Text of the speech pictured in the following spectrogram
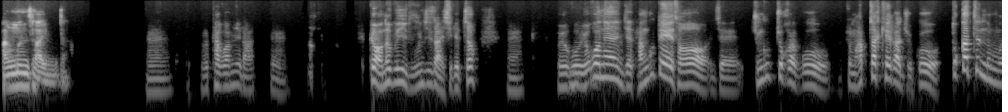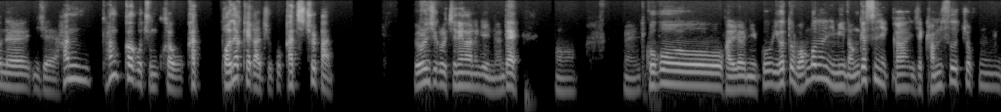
방문사입니다. 네, 그렇다고 합니다. 네. 그 어느 분이 누군지도 아시겠죠? 네. 그리고 요거는 이제 당국대에서 이제 중국 쪽하고 좀 합작해가지고 똑같은 논문을 이제 한 한국하고 중국하고 가, 번역해가지고 같이 출판 이런 식으로 진행하는 게 있는데 어, 네, 그거 관련이고 이것도 원고는 이미 넘겼으니까 이제 감수 조금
